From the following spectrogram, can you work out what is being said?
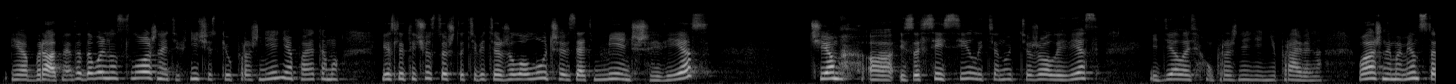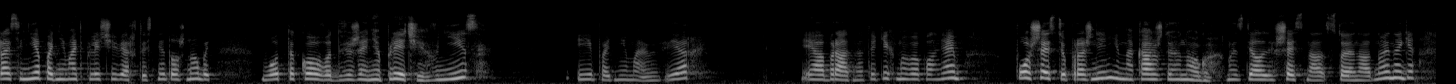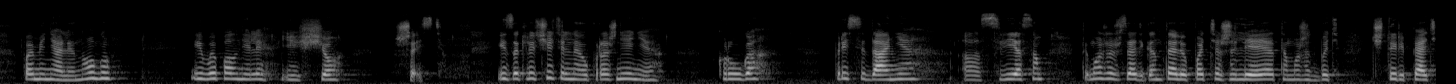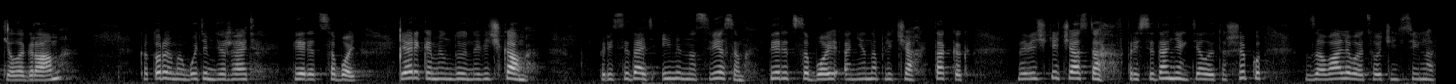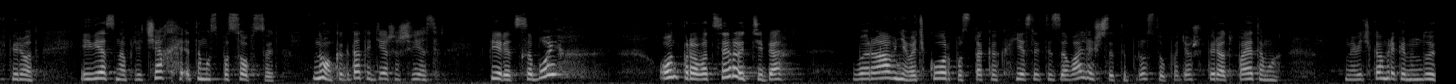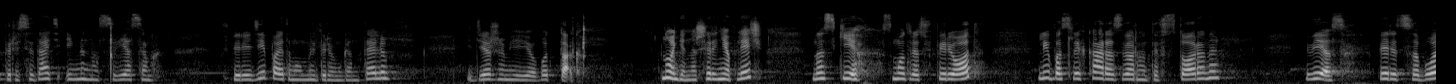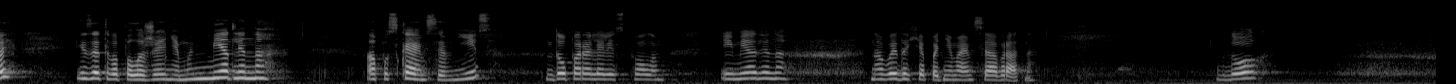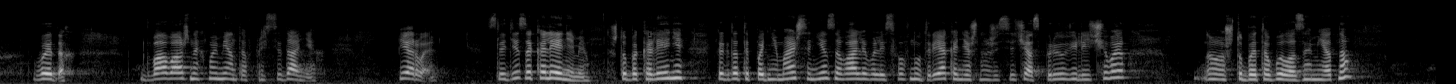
и обратно. Это довольно сложное технические упражнение, поэтому если ты чувствуешь, что тебе тяжело, лучше взять меньший вес, чем э, изо всей силы тянуть тяжелый вес и делать упражнение неправильно. Важный момент, старайся не поднимать плечи вверх, то есть не должно быть вот такого вот движения плечи вниз и поднимаем вверх и обратно. Таких мы выполняем по 6 упражнений на каждую ногу. Мы сделали 6 на, стоя на одной ноге, поменяли ногу и выполнили еще 6. И заключительное упражнение круга, приседания э, с весом ты можешь взять гантелю потяжелее, это может быть 4-5 килограмм, которые мы будем держать перед собой. Я рекомендую новичкам приседать именно с весом перед собой, а не на плечах, так как новички часто в приседаниях делают ошибку, заваливаются очень сильно вперед. И вес на плечах этому способствует. Но когда ты держишь вес перед собой, он провоцирует тебя выравнивать корпус, так как если ты завалишься, ты просто упадешь вперед. Поэтому новичкам рекомендую переседать именно с весом впереди, поэтому мы берем гантелю и держим ее вот так. Ноги на ширине плеч, носки смотрят вперед, либо слегка развернуты в стороны, вес перед собой. Из этого положения мы медленно опускаемся вниз до параллели с полом и медленно на выдохе поднимаемся обратно. Вдох. Выдох. Два важных момента в приседаниях. Первое. Следи за коленями, чтобы колени, когда ты поднимаешься, не заваливались вовнутрь. Я, конечно же, сейчас преувеличиваю, э, чтобы это было заметно.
